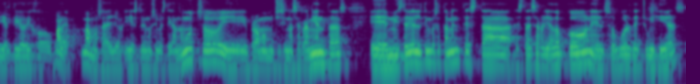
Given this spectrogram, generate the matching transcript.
y, el tío dijo, vale, vamos a ello. Y estuvimos investigando mucho y probamos muchísimas herramientas. El Ministerio del Tiempo exactamente está, está desarrollado con el software de Chubby Hears,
